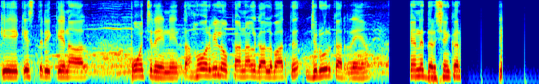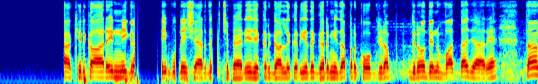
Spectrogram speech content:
ਕਿ ਕਿਸ ਤਰੀਕੇ ਨਾਲ ਪਹੁੰਚ ਰਹੇ ਨੇ। ਤਾਂ ਹੋਰ ਵੀ ਲੋਕਾਂ ਨਾਲ ਗੱਲਬਾਤ ਜ਼ਰੂਰ ਕਰ ਰਹੇ ਆਂ। ਇਹਨਾਂ ਨੇ ਦਰਸ਼ਨ ਕਰ ਆਖਿਰਕਾਰ ਇੰਨੀ ਗਰਮੀ ਪੂਰੇ ਸ਼ਹਿਰ ਦੇ ਵਿੱਚ ਪੈ ਰਹੀ ਹੈ। ਜੇਕਰ ਗੱਲ ਕਰੀਏ ਤਾਂ ਗਰਮੀ ਦਾ ਪ੍ਰਕੋਪ ਜਿਹੜਾ ਦਿਨੋਂ ਦਿਨ ਵੱਧਦਾ ਜਾ ਰਿਹਾ ਤਾਂ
